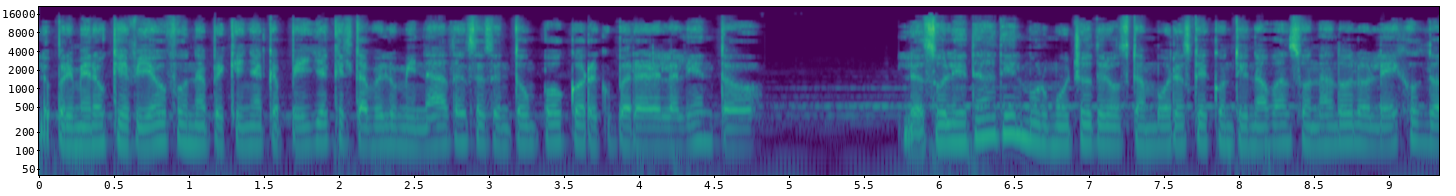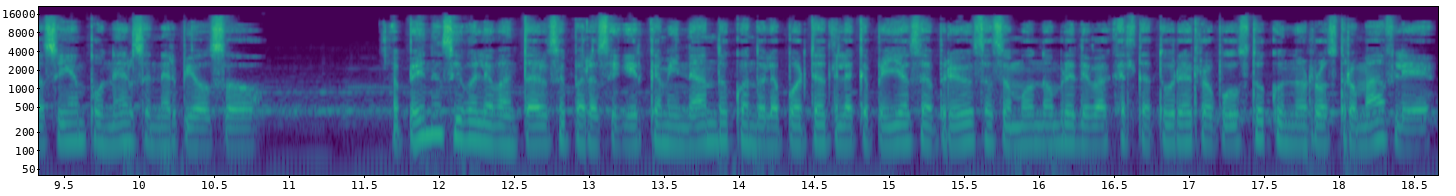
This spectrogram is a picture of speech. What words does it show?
Lo primero que vio fue una pequeña capilla que estaba iluminada y se sentó un poco a recuperar el aliento. La soledad y el murmullo de los tambores que continuaban sonando a lo lejos lo hacían ponerse nervioso. Apenas iba a levantarse para seguir caminando cuando la puerta de la capilla se abrió y se asomó un hombre de baja estatura y robusto con un rostro amable.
